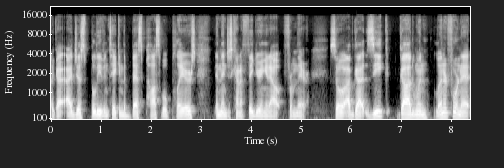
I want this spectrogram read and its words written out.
Like I, I just believe in taking the best possible players and then just kind of figuring it out from there. So I've got Zeke, Godwin, Leonard Fournette,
